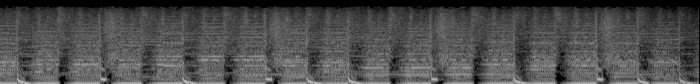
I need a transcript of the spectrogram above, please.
フフフフフ。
